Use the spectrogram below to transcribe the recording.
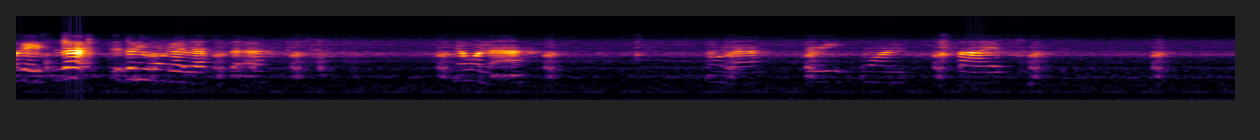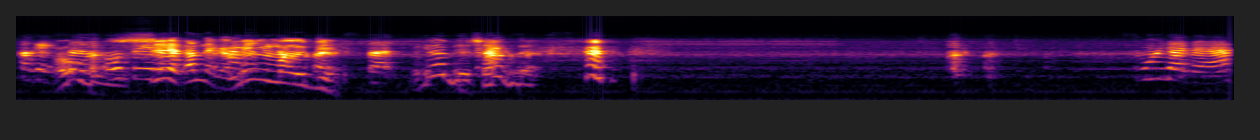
Okay, so that there's only one guy left there. No one there. No one there. Three, one, five. Okay, so Oh, all three shit, of that them nigga kind of mean mode but Look at that bitch there's one guy there.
